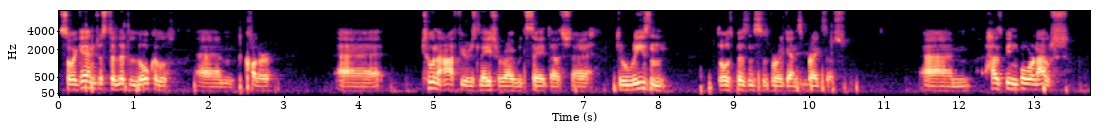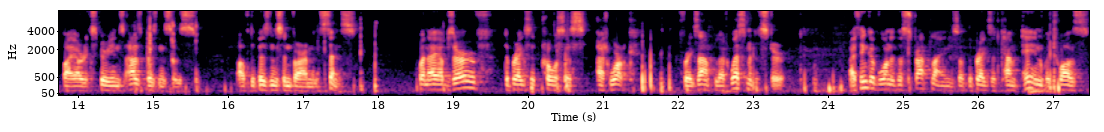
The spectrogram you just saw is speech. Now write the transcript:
So, again, just a little local um, colour. Uh, two and a half years later, I would say that uh, the reason those businesses were against Brexit um, has been borne out by our experience as businesses of the business environment since. When I observe the Brexit process at work, for example, at Westminster, I think of one of the straplines of the Brexit campaign, which was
